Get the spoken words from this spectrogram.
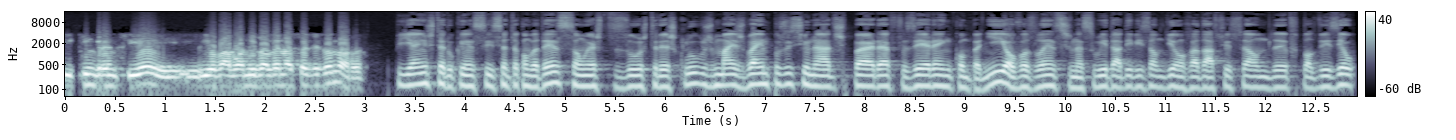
e que engrandecia e, e levava ao nível da nossa divisão nova. Piens, Tarouquense e Santa Combadense são estes os três clubes mais bem posicionados para fazerem companhia ao Voselenses na subida à divisão de honra da Associação de Futebol de Viseu.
